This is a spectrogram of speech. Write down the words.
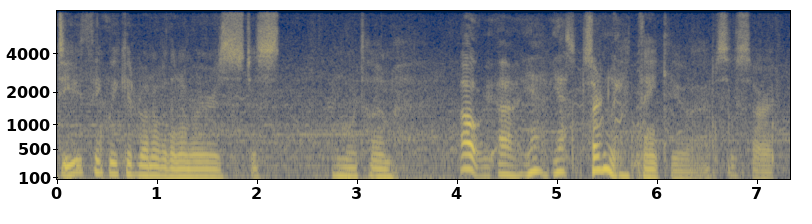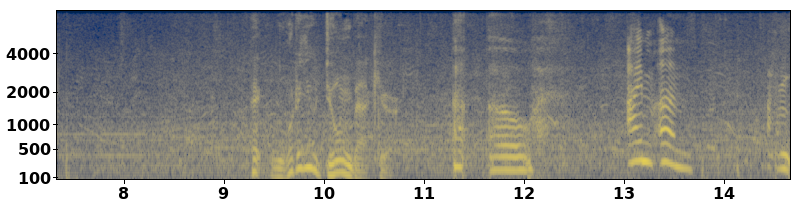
Do you think we could run over the numbers just one more time? Oh, uh, yeah, yes, certainly. Thank you. I'm so sorry. Hey, what are you doing back here? Uh oh. I'm, um, I'm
